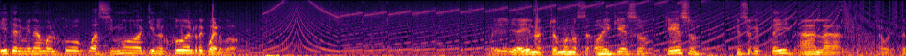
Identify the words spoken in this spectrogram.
y terminamos el juego Quasimodo aquí en el juego del recuerdo. Uy, y ahí nuestro mono... Oye, ¿qué es eso? ¿Qué es eso? ¿Qué es eso que está ahí? Ah, la, la vuelta.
